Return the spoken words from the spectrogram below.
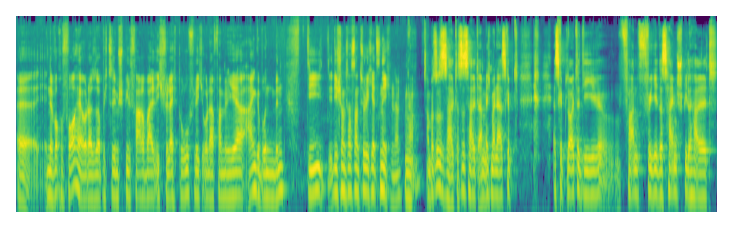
äh, eine Woche vorher oder so, ob ich zu dem Spiel fahre, weil ich vielleicht beruflich oder familiär eingebunden bin. Die, die Chance hast du natürlich jetzt nicht. Ne? Ja, aber so ist es halt. Das ist halt, ähm, ich meine, es gibt, es gibt Leute, die fahren für jedes Heimspiel halt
